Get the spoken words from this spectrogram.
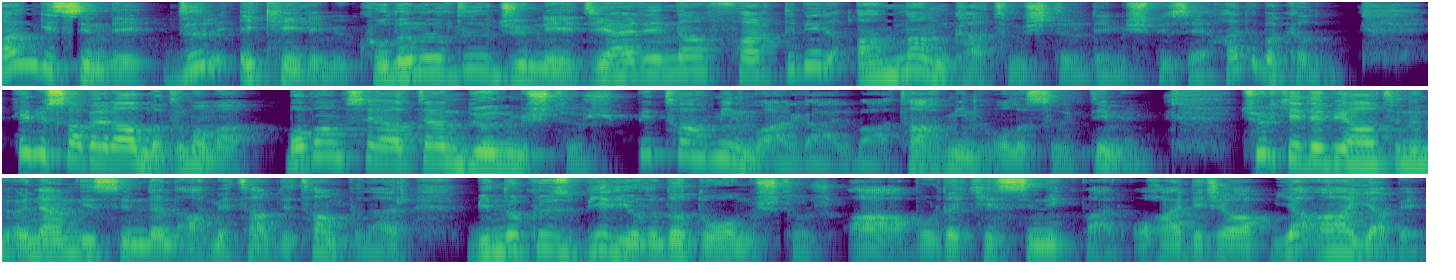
Hangisinde dır eki eylemi kullanıldığı cümleye diğerlerinden farklı bir anlam katmıştır demiş bize. Hadi bakalım. Henüz haber almadım ama babam seyahatten dönmüştür. Bir tahmin var galiba. Tahmin olasılık değil mi? Türk Edebiyatı'nın önemli isimlerinden Ahmet Hamdi Tanpınar 1901 yılında doğmuştur. Aa burada kesinlik var. O halde cevap ya A ya B.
